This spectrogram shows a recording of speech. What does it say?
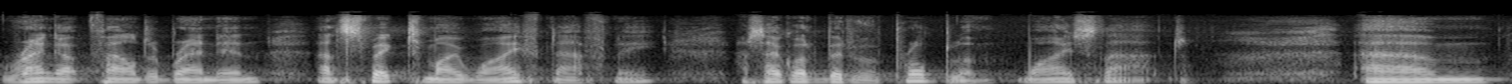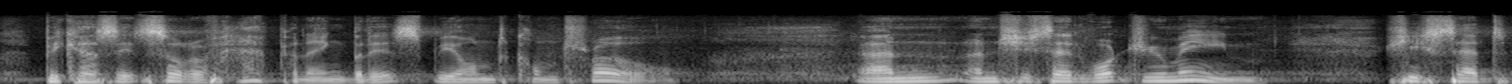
rang up Ffald-y-Brenin and spoke to my wife, Daphne. I said, I've got a bit of a problem. Why is that? um, because it's sort of happening, but it's beyond control. And, and she said, What do you mean? She said,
